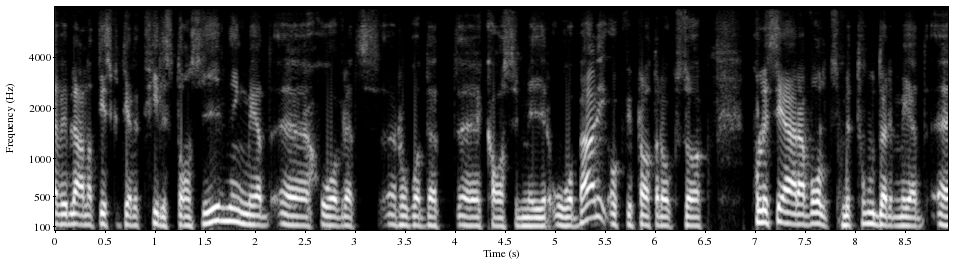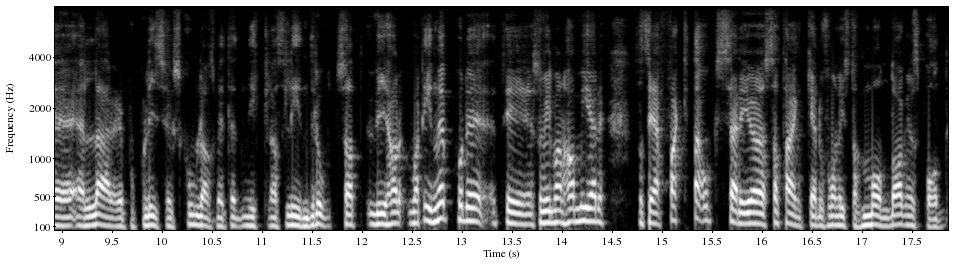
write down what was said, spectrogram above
där vi bland annat diskuterade tillståndsgivning med eh, hovrättsrådet eh, Casimir Åberg och vi pratade också polisiära våldsmetoder med eh, en lärare på Polishögskolan som heter Niklas Lindroth. Så att vi har varit inne på det. Till, så vill man ha mer så att säga, fakta och seriösa tankar då får man lyssna på måndagens podd.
